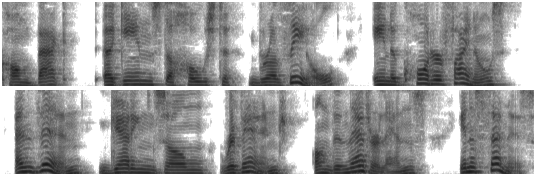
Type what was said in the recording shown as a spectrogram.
comeback against the host Brazil in the quarterfinals and then getting some revenge on the Netherlands in the semis.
